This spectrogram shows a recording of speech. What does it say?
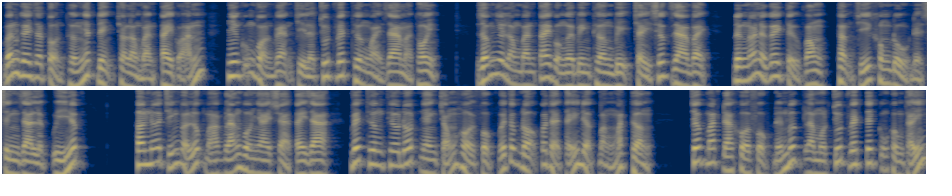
vẫn gây ra tổn thương nhất định cho lòng bàn tay của hắn, nhưng cũng vỏn vẹn chỉ là chút vết thương ngoài da mà thôi. Giống như lòng bàn tay của người bình thường bị chảy xước da vậy, đừng nói là gây tử vong, thậm chí không đủ để sinh ra lực uy hiếp. Hơn nữa chính vào lúc mà hắc lãng vô nhai xẻ tay ra, vết thương thiêu đốt nhanh chóng hồi phục với tốc độ có thể thấy được bằng mắt thường. Chớp mắt đã khôi phục đến mức là một chút vết tích cũng không thấy.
